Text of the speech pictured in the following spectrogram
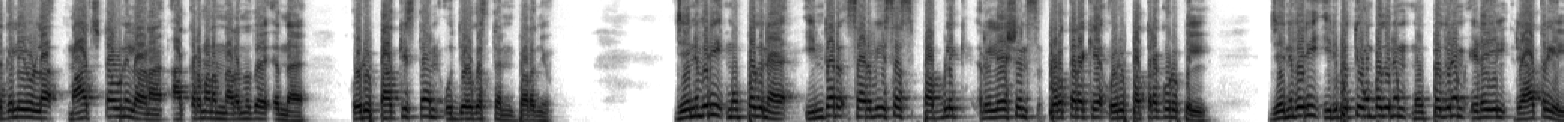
അകലെയുള്ള മാച്ച് ടൗണിലാണ് ആക്രമണം നടന്നത് എന്ന് ഒരു പാകിസ്ഥാൻ ഉദ്യോഗസ്ഥൻ പറഞ്ഞു. ജനുവരി മുപ്പതിന് ഇന്റർ സർവീസസ് പബ്ലിക് റിലേഷൻസ് പുറത്തിറക്കിയ ഒരു പത്രക്കുറിപ്പിൽ ജനുവരി ഇരുപത്തിയൊമ്പതിനും മുപ്പതിനും ഇടയിൽ രാത്രിയിൽ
